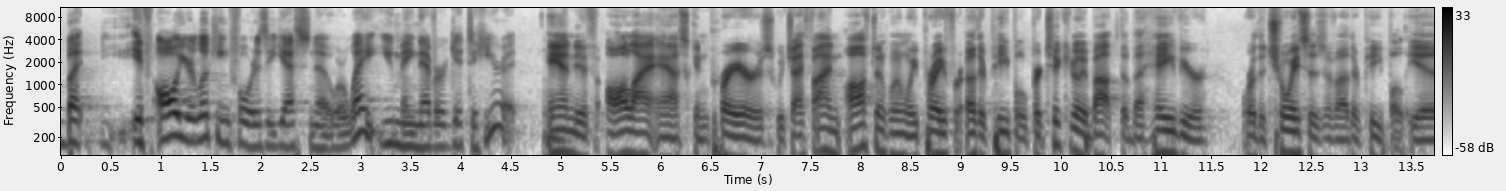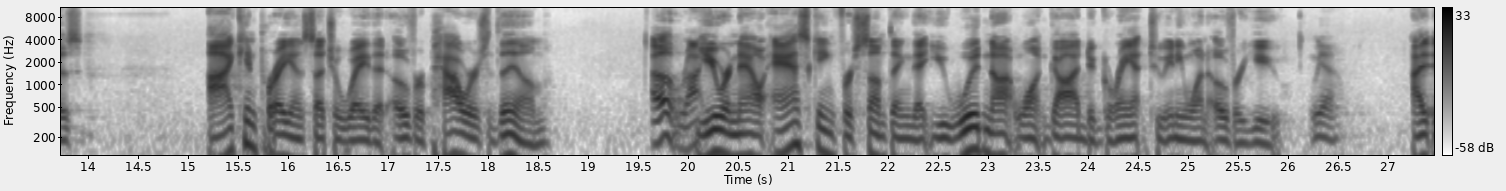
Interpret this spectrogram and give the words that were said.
But if all you're looking for is a yes, no, or wait, you may never get to hear it. And if all I ask in prayers, which I find often when we pray for other people, particularly about the behavior or the choices of other people, is I can pray in such a way that overpowers them. Oh, right. You are now asking for something that you would not want God to grant to anyone over you. Yeah. I,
